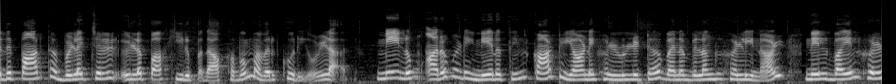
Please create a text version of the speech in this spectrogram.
எதிர்பார்த்த விளைச்சல் இழப்பாகியிருப்பதாகவும் அவர் கூறியுள்ளார். மேலும் அறுவடை நேரத்தில் காட்டு யானைகள் உள்ளிட்ட வன விலங்குகளினால் நெல் வயல்கள்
